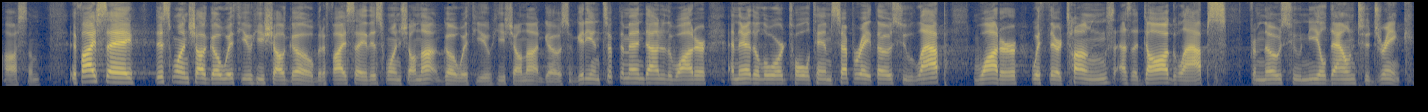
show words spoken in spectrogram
Awesome. If I say, This one shall go with you, he shall go. But if I say, This one shall not go with you, he shall not go. So Gideon took the men down to the water, and there the Lord told him, Separate those who lap water with their tongues as a dog laps from those who kneel down to drink.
